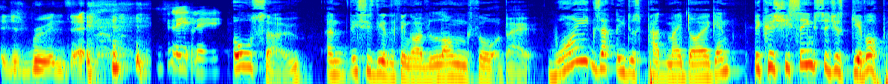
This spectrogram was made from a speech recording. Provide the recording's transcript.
It just ruins it. completely. Also, and this is the other thing I've long thought about, why exactly does Padme die again? Because she seems to just give up.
